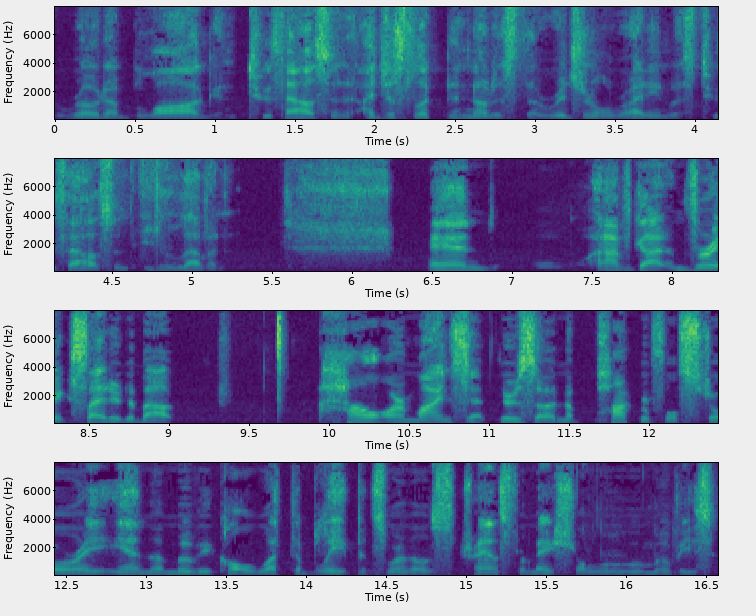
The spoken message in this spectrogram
wrote a blog in 2000. I just looked and noticed the original writing was 2011, and I've got I'm very excited about how our mindset. There's an apocryphal story in a movie called What the Bleep. It's one of those transformational woo-woo movies,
